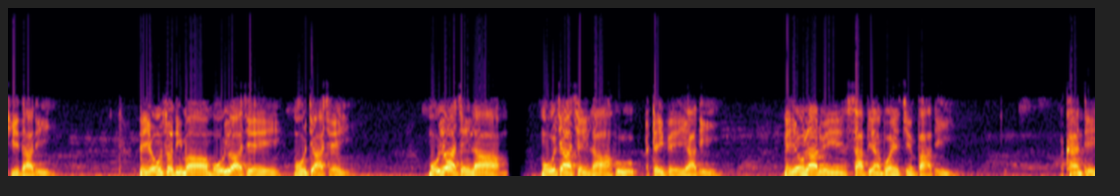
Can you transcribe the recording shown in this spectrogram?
ရေးသားသည်နေယုံဆိုဒီမှာမိုးရွာချိန်မိုးကြချိန်မိုးရွာချိန်လားမိုးကြချိန်လားဟုအတိတ်ပဲရသည်နေယုံလာတွင်စာပြန်ပွဲကျင်းပသည်အခန်းတီ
